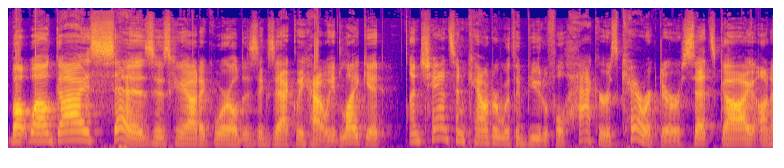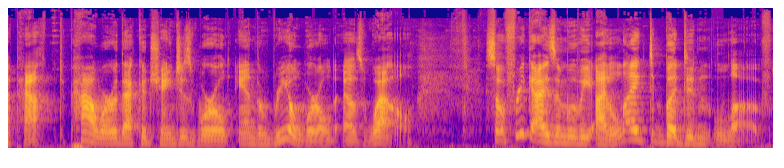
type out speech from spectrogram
But while Guy says his chaotic world is exactly how he'd like it, a chance encounter with a beautiful hacker's character sets Guy on a path to power that could change his world and the real world as well. So, Free Guy is a movie I liked but didn't love.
